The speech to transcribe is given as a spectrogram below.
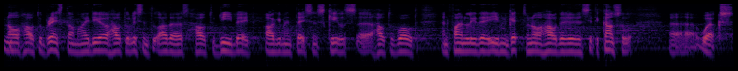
know how to brainstorm ideas, how to listen to others, how to debate, argumentation skills, uh, how to vote, and finally they even get to know how the city council uh, works.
